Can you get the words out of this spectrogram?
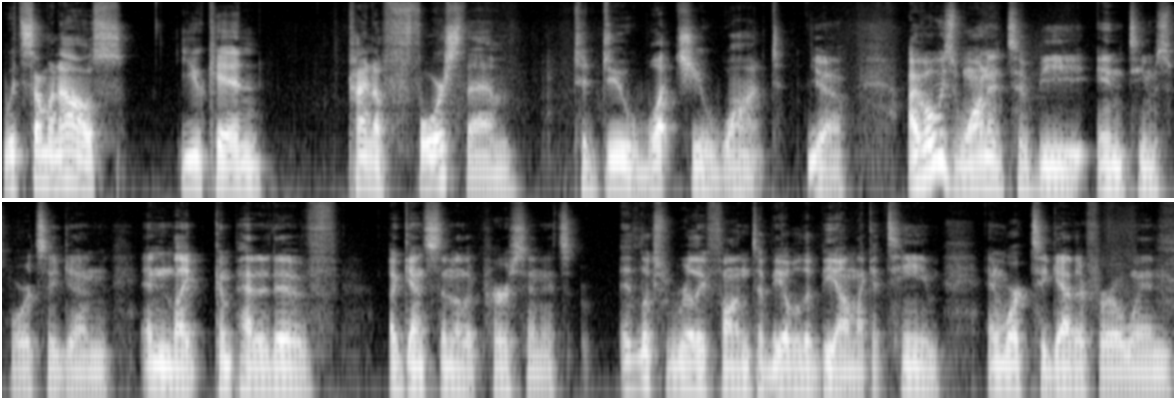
with someone else, you can kind of force them to do what you want. Yeah. I've always wanted to be in team sports again and like competitive against another person. It's it looks really fun to be able to be on like a team and work together for a win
